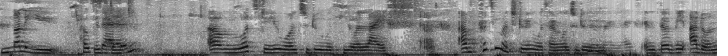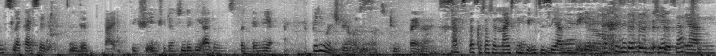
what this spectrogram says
you. None of you. Hope is dead. Um, what do you want to do with your life? I'm pretty much doing what I want to do in my life, and there'll be add-ons, like I said in the brief introduction. There'll be add-ons, but then yeah, pretty much doing what I want to do right now. That's that's such a nice thing to say at the beginning. At this age, exactly.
